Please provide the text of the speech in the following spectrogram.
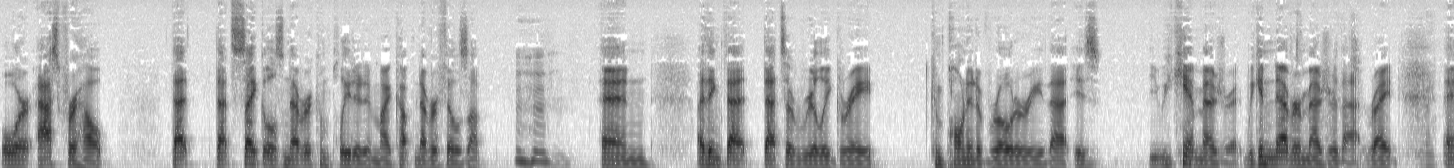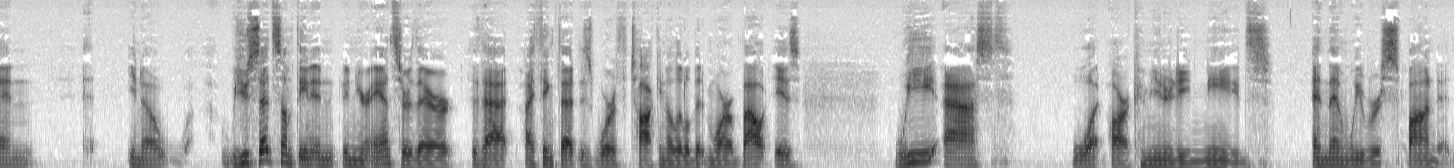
or ask for help, that that cycle's never completed and my cup never fills up. Mm-hmm. And I think that that's a really great component of Rotary that is we can't measure it. We can never measure that, right? Right. And you know, you said something in, in your answer there that I think that is worth talking a little bit more about is we asked what our community needs and then we responded.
